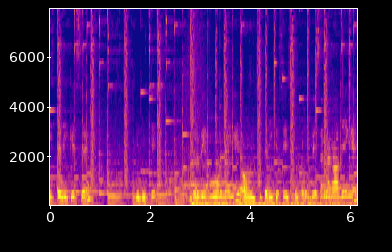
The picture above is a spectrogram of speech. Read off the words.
इस तरीके से ये देखिए इधर भी हम मोड़ देंगे और इसी तरीके से इसके ऊपर भी बेसन लगा देंगे।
